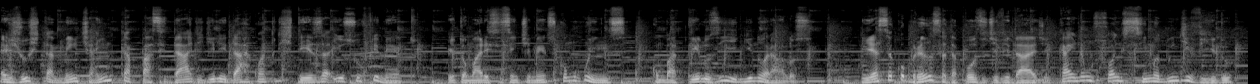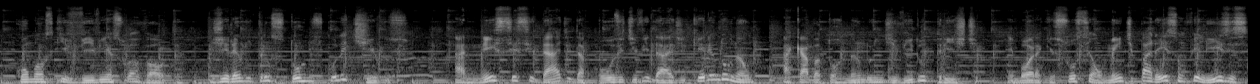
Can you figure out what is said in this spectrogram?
é justamente a incapacidade de lidar com a tristeza e o sofrimento, e tomar esses sentimentos como ruins, combatê-los e ignorá-los. E essa cobrança da positividade cai não só em cima do indivíduo, como aos que vivem à sua volta, gerando transtornos coletivos. A necessidade da positividade, querendo ou não, acaba tornando o indivíduo triste. Embora que socialmente pareçam felizes,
